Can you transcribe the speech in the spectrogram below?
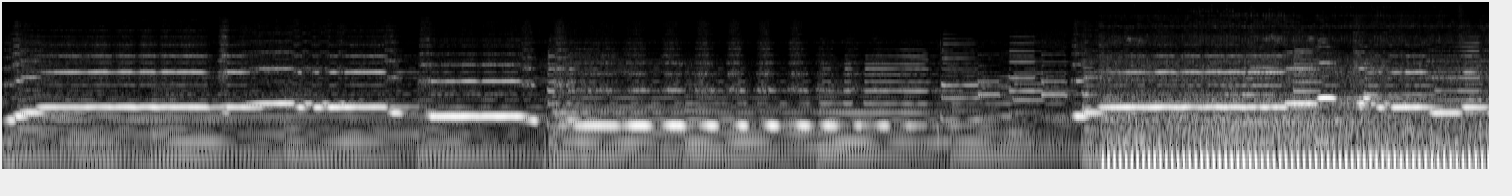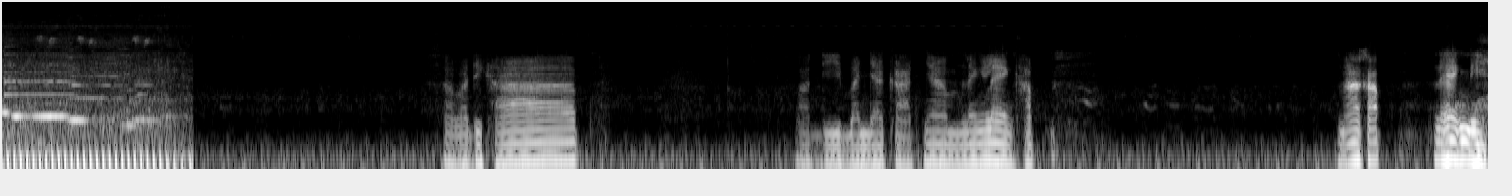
สวัสดีครับ สวัสดีบรรยากาศย่ำแรงๆครับมาครับ แรงนี่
